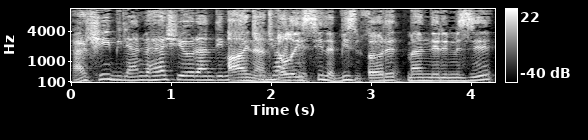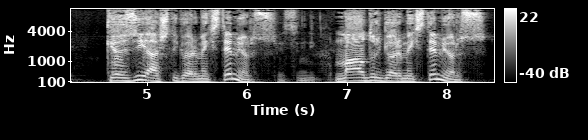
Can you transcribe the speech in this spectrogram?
Her şeyi bilen ve her şeyi öğrendiğimiz Aynen. Dolayısıyla biz öğretmenlerimizi gözü yaşlı görmek istemiyoruz. Kesinlikle. Mağdur görmek istemiyoruz.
